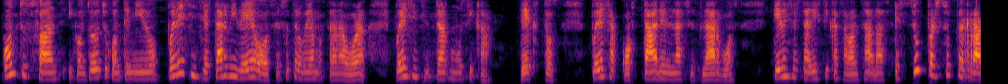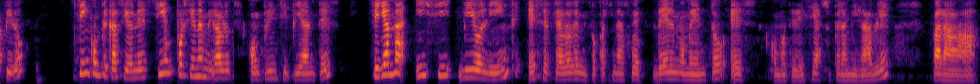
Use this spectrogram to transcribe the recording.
con tus fans y con todo tu contenido. Puedes insertar videos. Eso te lo voy a mostrar ahora. Puedes insertar música, textos. Puedes acortar enlaces largos tienes estadísticas avanzadas, es súper, súper rápido, sin complicaciones, 100% amigable con principiantes. Se llama Easy Biolink, es el creador de micropáginas web del momento, es, como te decía, súper amigable para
